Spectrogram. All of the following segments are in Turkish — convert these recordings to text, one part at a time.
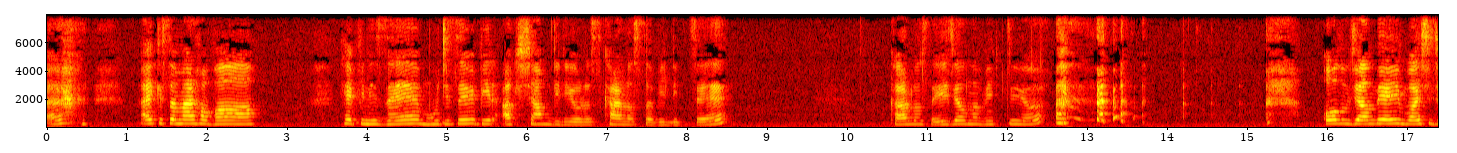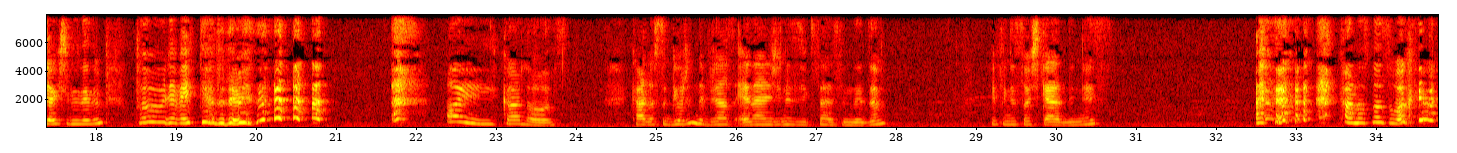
Herkese merhaba. Hepinize mucizevi bir akşam diliyoruz Carlos'la birlikte. Carlos heyecanla bekliyor. Oğlum canlı yayın başlayacak şimdi dedim. Böyle bekliyordu demin. Ay Carlos. Carlos'u görün de biraz enerjiniz yükselsin dedim. Hepiniz hoş geldiniz. Carlos nasıl bakıyor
